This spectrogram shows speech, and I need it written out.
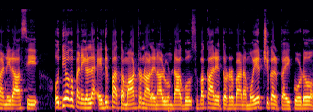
கன்னிராசி. உத்தியோக பணிகளில் எதிர்பார்த்த மாற்றம் நாளை நாள் உண்டாகும் சுபகாரிய தொடர்பான முயற்சிகள் கைகூடும்.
